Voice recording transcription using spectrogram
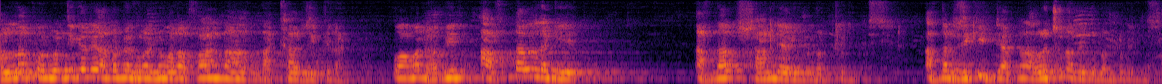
আল্লাহ পরবর্তীকালে লাখা জিকরা। ও আমার হাবিব, আপনার লাগিয়ে, আপনার শান জায়গা বুলন করে দিচ্ছি আপনার জিকির দিয়ে আপনার আলোচনা দিয়ে বুলন করে দিচ্ছি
